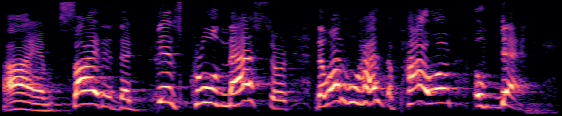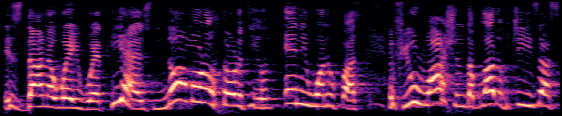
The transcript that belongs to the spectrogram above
I am excited that this cruel master, the one who has the power of death, is done away with. He has no more authority on any one of us. If you're washed in the blood of Jesus,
